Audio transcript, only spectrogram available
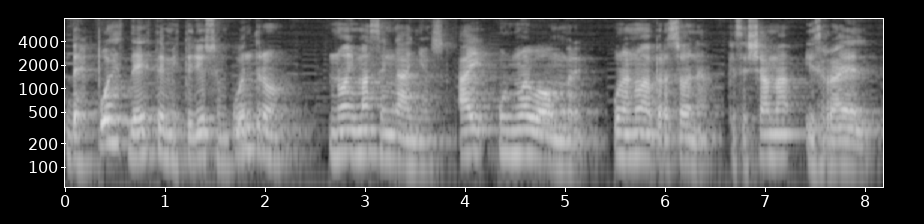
Después de este misterioso encuentro, no hay más engaños, hay un nuevo hombre, una nueva persona, que se llama Israel.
